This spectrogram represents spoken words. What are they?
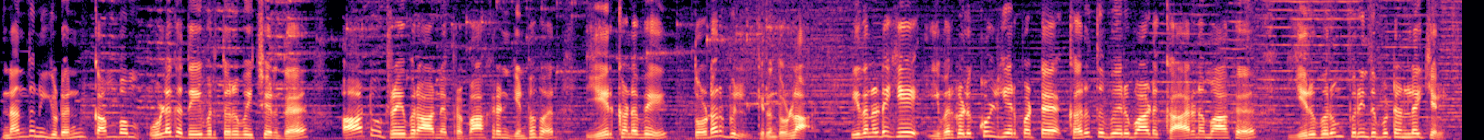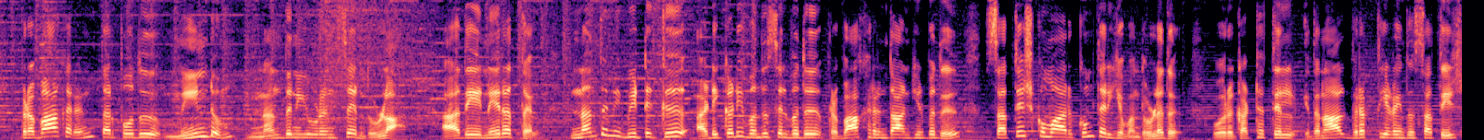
நந்தினியுடன் கம்பம் உலக தேவர் தெருவைச் சேர்ந்த ஆட்டோ டிரைவரான பிரபாகரன் என்பவர் ஏற்கனவே தொடர்பில் இருந்துள்ளார். இதனிடையே இவர்களுக்குள் ஏற்பட்ட கருத்து வேறுபாடு காரணமாக இருவரும் பிரிந்துவிட்ட நிலையில் பிரபாகரன் தற்போது மீண்டும் நந்தினியுடன் சேர்ந்துள்ளார். அதே நேரத்தில் நந்தினி வீட்டுக்கு அடிக்கடி வந்து செல்வது பிரபாகரன் தான் என்பது சதீஷ்குமாருக்கும் தெரிய வந்துள்ளது. ஒரு கட்டத்தில் இதனால் விரக்தியடைந்த சதீஷ்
